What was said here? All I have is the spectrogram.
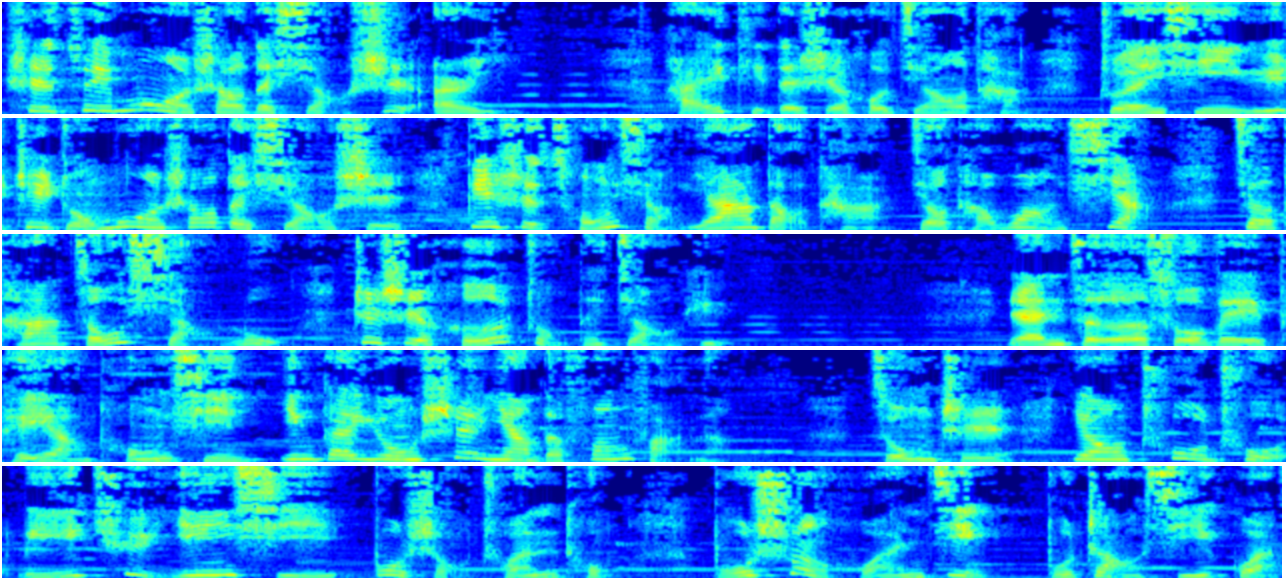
是最末梢的小事而已。孩提的时候教他专心于这种末梢的小事，便是从小压倒他，叫他往下，叫他走小路，这是何种的教育？然则所谓培养童心，应该用甚样的方法呢？总之，要处处离去因习，不守传统，不顺环境，不照习惯，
